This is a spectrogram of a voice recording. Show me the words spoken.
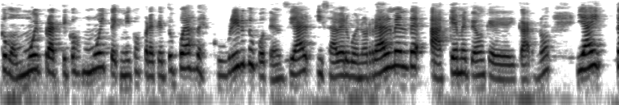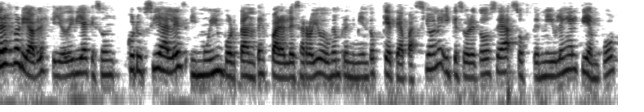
como muy prácticos, muy técnicos, para que tú puedas descubrir tu potencial y saber, bueno, realmente a qué me tengo que dedicar, ¿no? Y hay tres variables que yo diría que son cruciales y muy importantes para el desarrollo de un emprendimiento que te apasione y que sobre todo sea sostenible en el tiempo.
